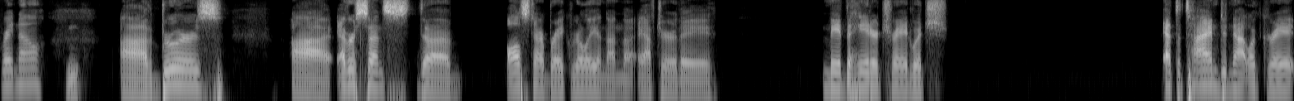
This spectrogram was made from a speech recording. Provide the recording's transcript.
right now Mm. uh the brewers uh ever since the all-star break really and then the after they made the Hader trade which at the time did not look great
